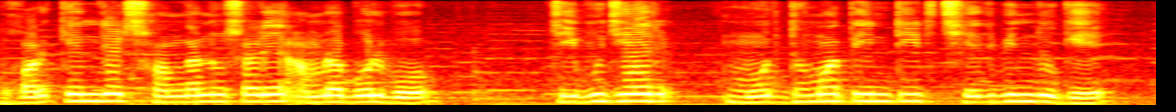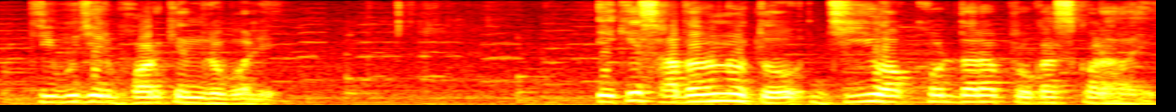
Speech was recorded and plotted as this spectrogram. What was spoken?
ভরকেন্দ্রের সংজ্ঞানুসারে আমরা বলব, ত্রিভুজের মধ্যমা তিনটির ছেদবিন্দুকে ত্রিভুজের ভরকেন্দ্র বলে। একে সাধারণত জি অক্ষর দ্বারা প্রকাশ করা হয়।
